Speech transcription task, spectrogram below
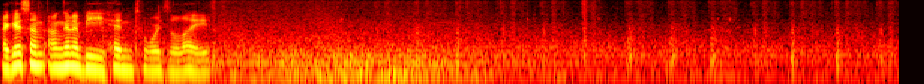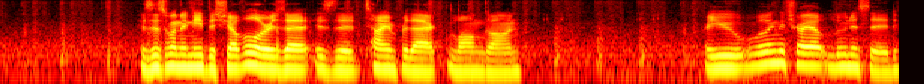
I guess I'm, I'm gonna be heading towards the light. Is this when I need the shovel, or is that is the time for that long gone? Are you willing to try out Lunacid?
